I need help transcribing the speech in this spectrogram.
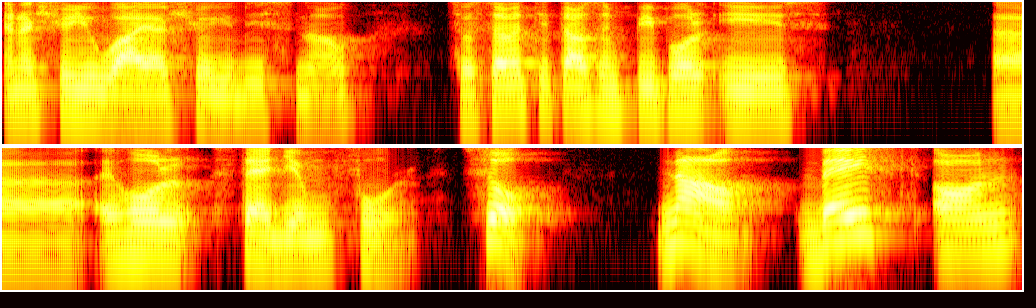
and i show you why i show you this now so 70,000 people is uh, a whole stadium full. So now, based on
